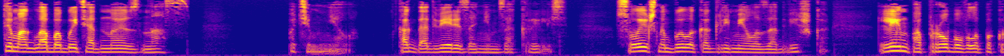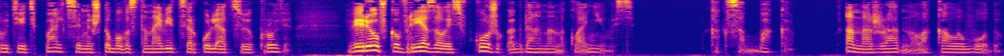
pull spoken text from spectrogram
Ты могла бы быть одной из нас. Потемнело когда двери за ним закрылись. Слышно было, как гремела задвижка. Лин попробовала покрутить пальцами, чтобы восстановить циркуляцию крови. Веревка врезалась в кожу, когда она наклонилась. Как собака, она жадно лакала воду.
